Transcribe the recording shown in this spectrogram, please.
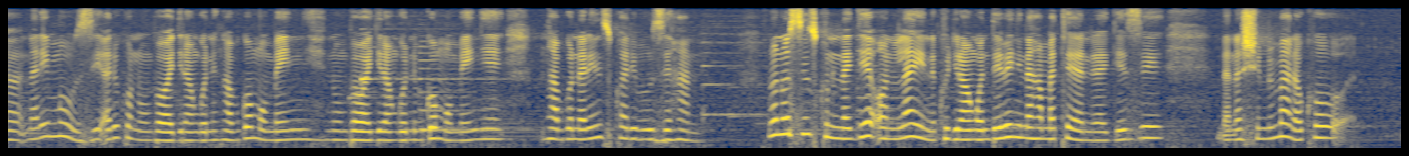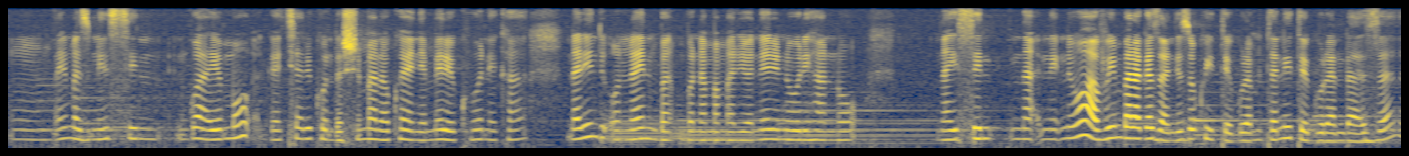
Ah, nari muzi ariko numva wagira ngo ni nkabwo mumenye. Numva wagira ngo ni bwo mumenye. Ntabwo nari nzi ko ari buze hano. Noneho sinzi ukuntu nagiye online kugira ngo ndebe nyine aho amateraniro ageze ndanashima imana ko mm, nari maze iminsi ndwayemo gake ariko ndashima imana ko yanyemereye kuboneka. Narindi online mbona mama Lionel ni we uri hano. Nahise na- ni wavuye imbaraga zanjye zo kwitegura mpita nitegura ndaza.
